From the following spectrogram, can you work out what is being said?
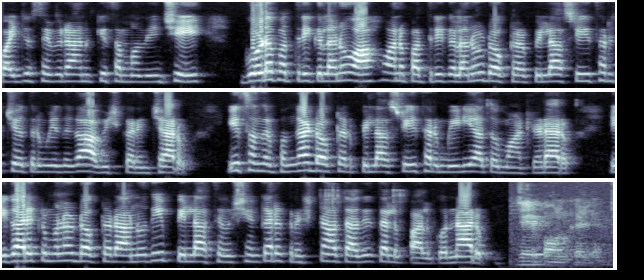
వైద్య శిబిరానికి సంబంధించి గోడ పత్రికలను ఆహ్వాన పత్రికలను డాక్టర్ పిల్లా శ్రీధర్ చేతుల మీదుగా ఆవిష్కరించారు. ఈ సందర్భంగా డాక్టర్ పిల్లా శ్రీధర్ మీడియాతో మాట్లాడారు. ఈ కార్యక్రమంలో డాక్టర్ అనుదీప్ పిల్లా శివశంకర్ కృష్ణ తదితరులు పాల్గొన్నారు. జై పవన్ కళ్యాణ్.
